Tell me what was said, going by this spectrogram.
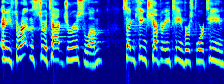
and he threatens to attack Jerusalem. 2 Kings chapter 18, verse 14.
